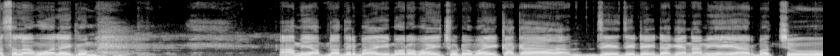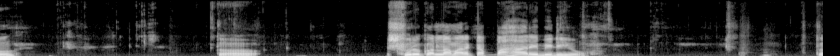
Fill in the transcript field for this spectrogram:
আসসালামু আলাইকুম। আমি আপনাদের ভাই বড় ভাই ছোট ভাই কাকা যে যেটাই ডাকেন আমি এয়ার বাচ্চু। তো শুরু করলাম আর একটা পাহাড়ি ভিডিও। তো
